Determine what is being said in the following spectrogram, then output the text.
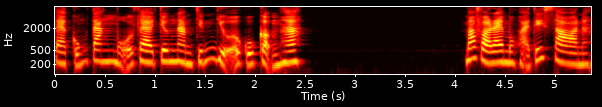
và cũng tăng mũi vào chân nằm chính giữa của cụm ha. Móc vào đây một họa tiết sò nè.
